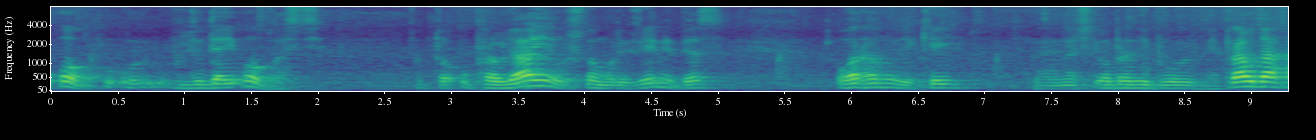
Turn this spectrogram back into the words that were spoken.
в, об, в людей області. Тобто управляє в ручному режимі без органу, який е, значить, обраний був. Правда,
